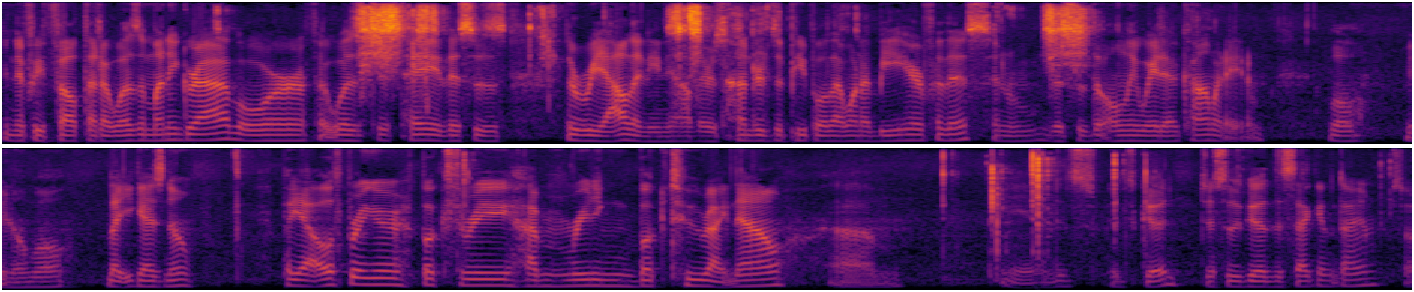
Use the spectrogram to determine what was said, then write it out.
And if we felt that it was a money grab or if it was just, hey, this is the reality now. There's hundreds of people that want to be here for this and this is the only way to accommodate them. We'll, you know, we'll let you guys know. But yeah, Oathbringer, book three. I'm reading book two right now. Um, and it's it's good. Just as good the second time. So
